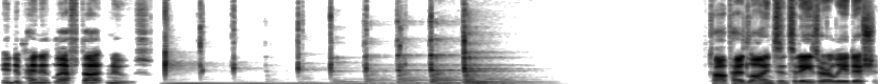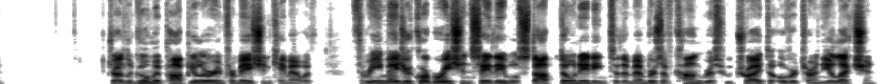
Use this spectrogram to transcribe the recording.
Independent Left News. Top headlines in today's early edition. Judd Legum at Popular Information came out with three major corporations say they will stop donating to the members of Congress who tried to overturn the election.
